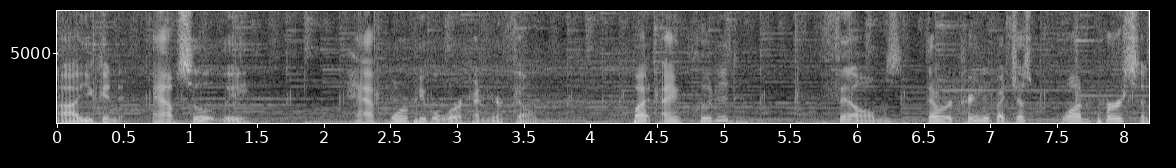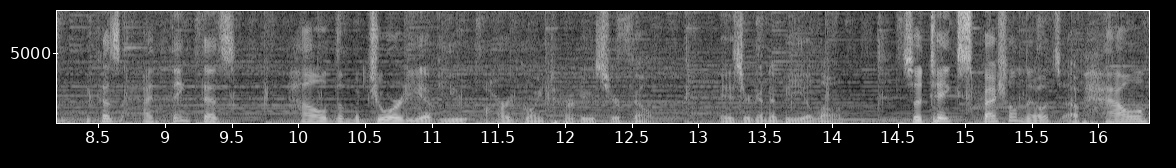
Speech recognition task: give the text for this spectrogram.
Uh, you can absolutely have more people work on your film. But I included films that were created by just one person because I think that's how the majority of you are going to produce your film is you're going to be alone. So take special notes of how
